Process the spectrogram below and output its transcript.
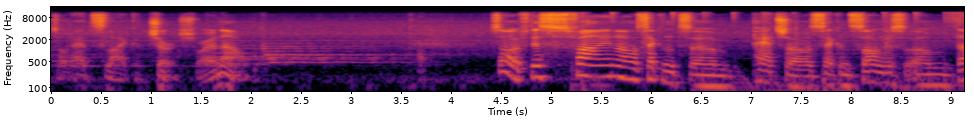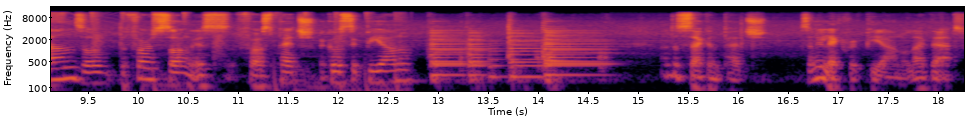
So that's like a church right now. So if this is fine, our second um, patch, our second song is um, done. So the first song is first patch acoustic piano. The second patch it's an electric piano, like that.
